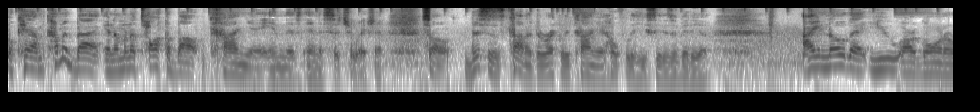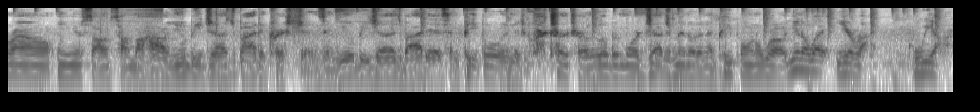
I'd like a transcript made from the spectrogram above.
Okay, I'm coming back and I'm going to talk about Kanye in this in this situation. So this is kind of directly Kanye. Hopefully he sees the video. I know that you are going around in your songs talking about how you'll be judged by the Christians and you'll be judged by this, and people in the church are a little bit more judgmental than the people in the world. You know what? You're right. We are.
